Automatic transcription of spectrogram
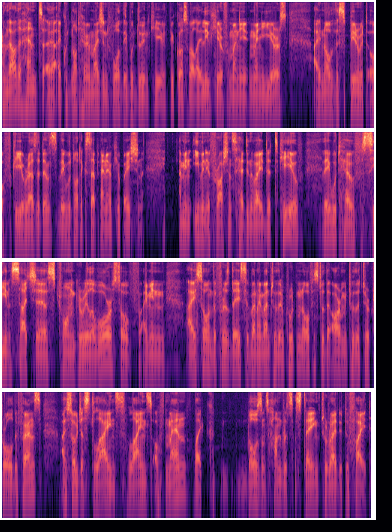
On the other hand, uh, I could not have imagined what they would do in Kiev because, well, I live here for many many years. I know the spirit of Kiev residents; they would not accept any occupation. I mean, even if Russians had invaded Kiev, they would have seen such a strong guerrilla war. So, I mean, I saw in the first days when I went to the recruitment office to the army, to the territorial defense, I saw just lines, lines of men, like dozens, hundreds, staying to ready to fight.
